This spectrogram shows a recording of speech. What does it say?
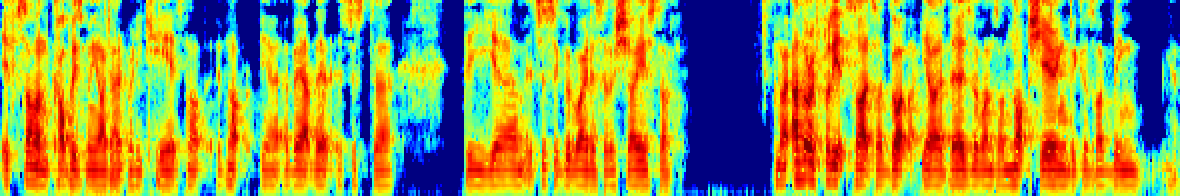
If someone copies me, I don't really care. It's not, it's not you know, about that. It's just uh, the, um, it's just a good way to sort of show you stuff. My other affiliate sites I've got, you know, those are the ones I'm not sharing because I've been, you know,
